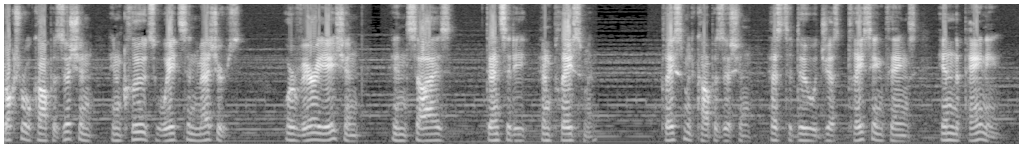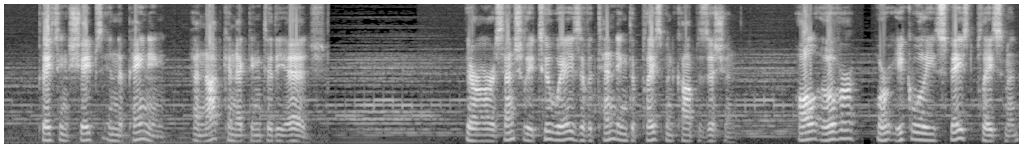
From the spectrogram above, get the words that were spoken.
Structural composition includes weights and measures, or variation in size, density, and placement. Placement composition has to do with just placing things in the painting, placing shapes in the painting, and not connecting to the edge. There are essentially two ways of attending to placement composition all over or equally spaced placement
